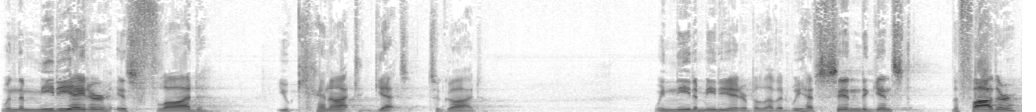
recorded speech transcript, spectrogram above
When the mediator is flawed, you cannot get to God. We need a mediator, beloved. We have sinned against the Father.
